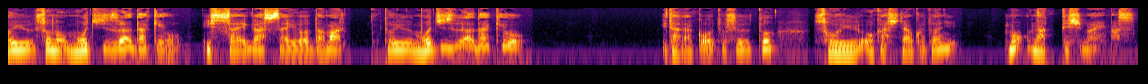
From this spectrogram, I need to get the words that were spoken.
というその文字面だけを一切合切を黙るという文字面だけをいただこうとすると、そういうおかしなことにもなってしまいます。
